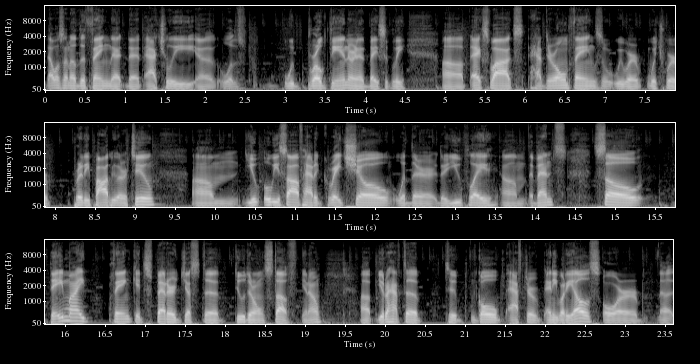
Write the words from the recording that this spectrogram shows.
that was another thing that that actually uh, was we broke the internet basically. Uh, Xbox had their own things we were which were pretty popular too. Um, U- Ubisoft had a great show with their their UPlay um, events, so they might think it's better just to do their own stuff. You know, uh, you don't have to to go after anybody else, or uh,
